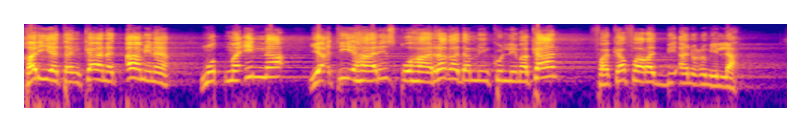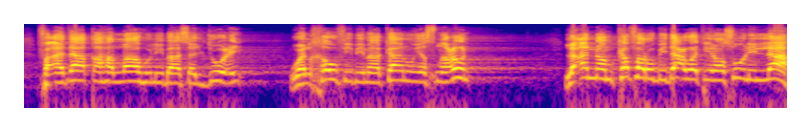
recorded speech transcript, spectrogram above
قرية كانت آمنة مطمئنة يأتيها رزقها رغدا من كل مكان فكفرت بأنعم الله فأذاقها الله لباس الجوع والخوف بما كانوا يصنعون لأنهم كفروا بدعوة رسول الله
